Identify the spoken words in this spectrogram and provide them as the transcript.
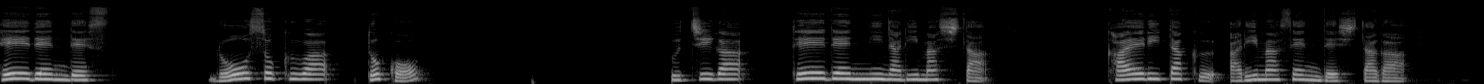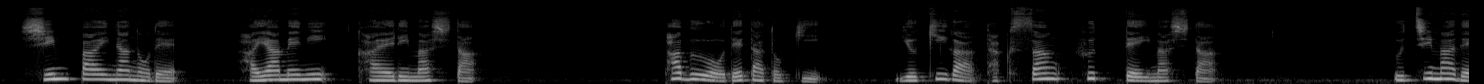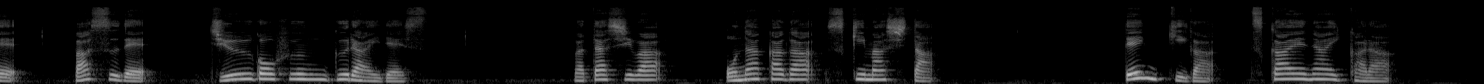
停電です。ろうそくはどこ？うちが停電になりました。帰りたくありませんでしたが、心配なので早めに帰りました。パブを出たとき、雪がたくさん降っていました。うちまでバスで15分ぐらいです。私はお腹が空きました。電気が使えないから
